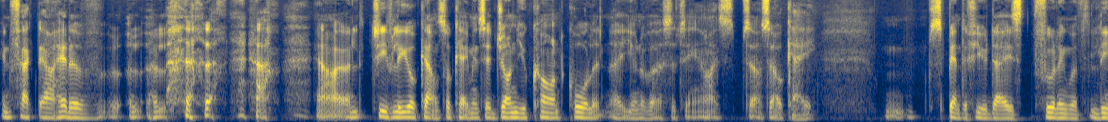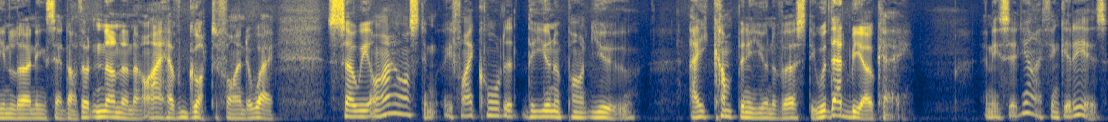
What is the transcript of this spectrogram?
In fact, our head of our chief legal counsel came and said, "John, you can't call it a university." I said, "Okay." Spent a few days fooling with Lean Learning Center. I thought, "No, no, no! I have got to find a way." So we, I asked him if I called it the Unipart U, a company university, would that be okay? And he said, Yeah, I think it is.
